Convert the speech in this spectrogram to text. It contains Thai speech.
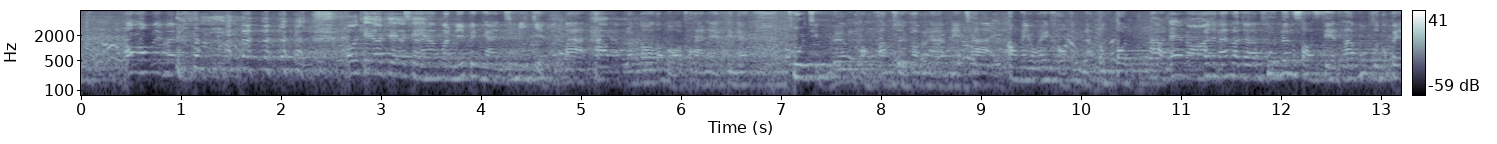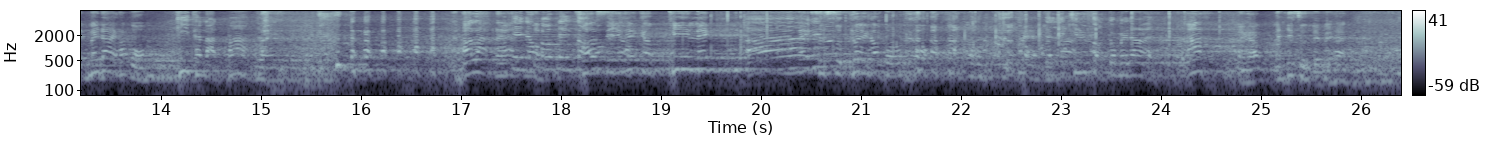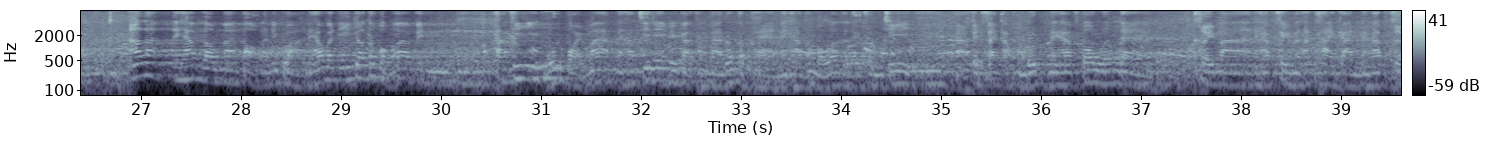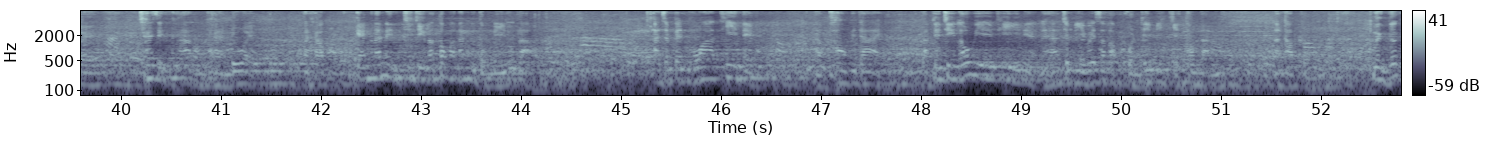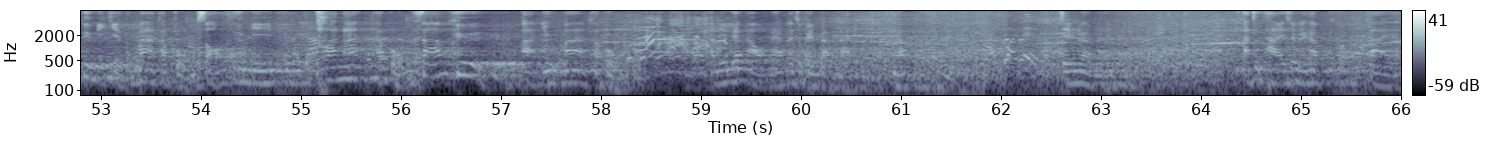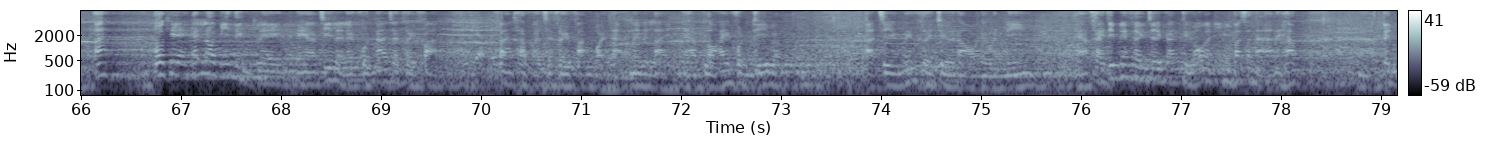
อ๋อไม่ไม่ โอเคโอเคโอเค ใช่ครับวันนี้เป็นงานที่มีเกียรติมากๆครับนะแล้วก็ต้องบอกว่าแฟนเนี่ยนะพูดถึงเรื่องของความสวยความงามเนี่ยใช่ต้องให้ยกให้เขาเป็นอันดับต้นๆอ้าวแน่นอน เพราะฉะนั้นเราจะพูดเรื่องสอดเสียดลามกสุขเป็นไม่ได้ครับผม พี่ถนัดมากเลย เอาล่ะนะโอเคเดี๋ยวฟังเพลงต่อ ขอเสียงให้กับพี่เล็กอ่าเล็กสุดๆด้วยครับผมแหมจะเล็กชิ้นสดก็ไม่ได้ อะนะครับเล็กที่สุดเลยไหมฮะเอาล่ะนะครับเรามาต่อกันดีกว่านะครับวันนี้ก็ต้องบอกว่าเป็นครั้งที่พูดบ่อยมากนะครับที่ได้มีโอกาสทำงานร่วมกับแพนนะครับต้องบอกว่าหลายๆคนที่อ่าเป็นแฟนคลับของรุ่นนะครับ ก็ล้วนแต่เคยมานะครับเคยมาทักทายกันนะครับ เคยใช้สินค้าของแพนด้วยนะครับแก๊งนั้นเนี่ยจริงๆแล้วต้องมานั่งอยู่ตรงนี้หรือเปล่า อาจจะเป็นเพราะว่าที่เน็ตเข้าไม่ได้ครับจริงๆแล้ว VIP เนี่ยนะฮะจะมีไว้สำหรับคนที่มีเกียรติเท่านั้นนะครับผมหนึ่งก็คือมีเกียรติมากครับผมสองคือมีฐานะครับผมสามคืออายุมากครับผมอันนี้เลือกเอานะครับจะเป็นแบบไหนนะครับเจเป็นแบบไหนอันสุดท้ายใช่ไหมครับได้อะโอเคงั้นเรามีหนึ่งเพลงนะครับที่หลายๆคนน่าจะเคยฟัง แฟนคลับอาจจะเคยฟังบ่อยแล้วไม่เป็นไรนะครับเราให้คนที่แบบอาจจะยังไม่เคยเจอเราในวันนี้นะครับใครที่ไม่เคยเจอกันถือว่าวันนี้มีวาสนานะครับนะเป็น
